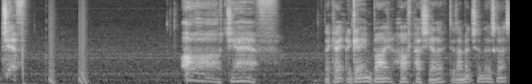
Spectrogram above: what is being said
Jeff! Oh, Jeff. Okay, a game by Half Past Yellow. Did I mention those guys?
